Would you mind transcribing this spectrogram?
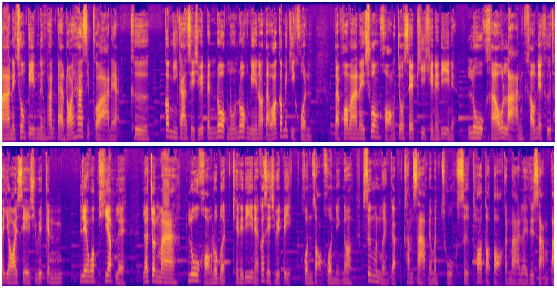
มาในช่วงปี 1850 กว่าเนี่ยคือก็มีการเสียชีวิตเป็นโรคนู้นโรคนี้เนาะแต่ว่าก็ไม่กี่คน แต่พอมาในช่วงของโจเซฟพีเคนเนดีเนี่ยลูกเขาหลานเขาเนี่ยคือทยอยเสียชีวิตกันเรียกว่าเพียบเลย แล้วจนมาลูกของโรเบิร์ตเคนเนดีเนี่ยก็เสียชีวิตไปอีกคน 2 คนอีกเนาะซึ่งมันเหมือนกับคำสาปเนี่ยมันถูกสืบทอดต่อๆกันมาเลยที่ซ้ำไป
